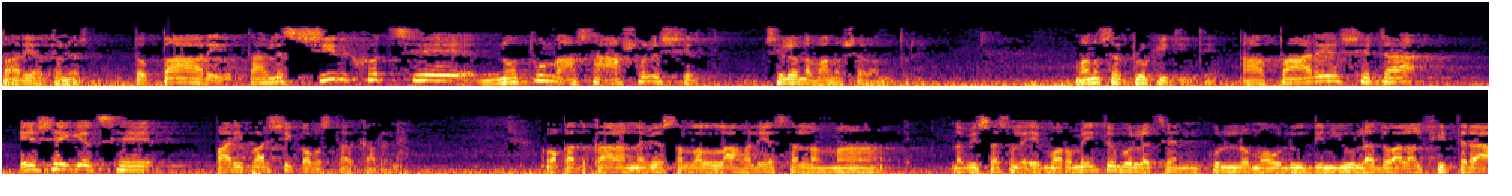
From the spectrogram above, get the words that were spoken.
তারিয়াতনের তো তারই তাহলে শির্ক হচ্ছে নতুন আশা আসলে শির্ক ছিল না মানুষের অন্তরে। মানুষের প্রকৃতিতে। আর তারে সেটা এসে গেছে পারিপার্শ্বিক অবস্থার কারণে। ওকাদ কালান নবী সাল্লাহ আলিয়া নবী সাল এই মর্মেই তো বলেছেন, কুল্লু মৌলুদ্দিন ইউলাদু আলাল ফিতরা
